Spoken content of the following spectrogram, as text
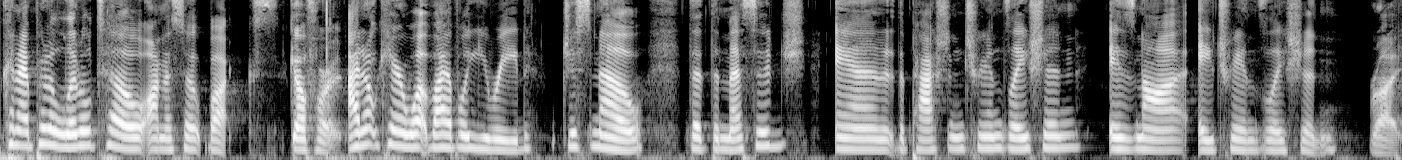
can I put a little toe on a soapbox? go for it. I don't care what Bible you read. Just know that the message and the Passion Translation is not a translation. right.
